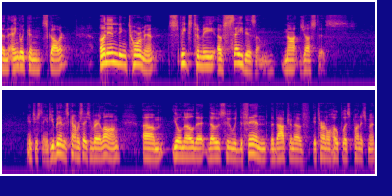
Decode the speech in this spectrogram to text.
an Anglican scholar, unending torment speaks to me of sadism, not justice. Interesting. If you've been in this conversation very long, um, you'll know that those who would defend the doctrine of eternal hopeless punishment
